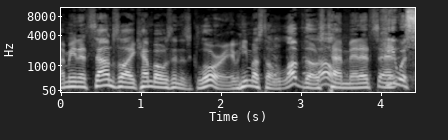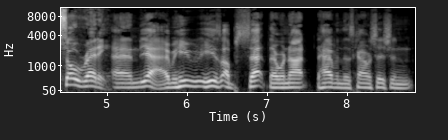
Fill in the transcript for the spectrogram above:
I mean, it sounds like Hembo was in his glory. I mean, he must have loved those Oh, ten minutes. And, he was so ready. and yeah, I mean, he he's upset that we're not having this conversation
